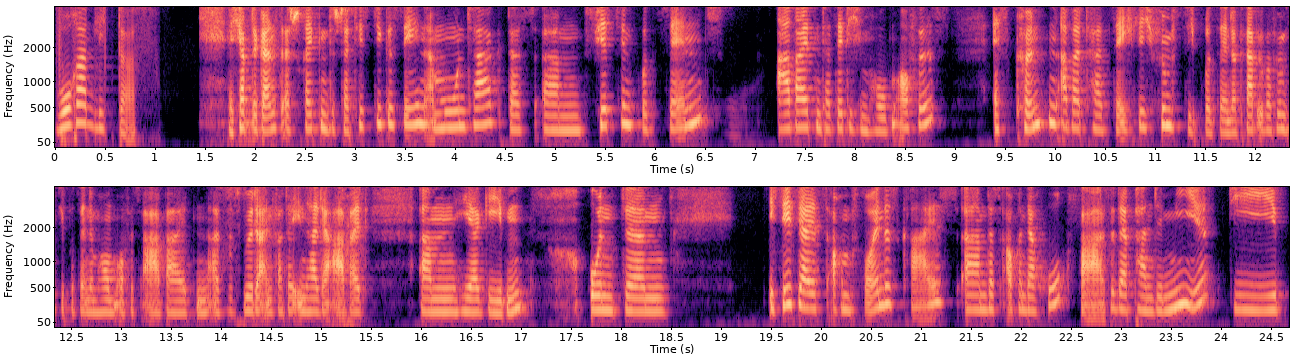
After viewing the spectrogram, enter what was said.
Woran liegt das? Ich habe eine ganz erschreckende Statistik gesehen am Montag, dass ähm, 14 Prozent arbeiten tatsächlich im Homeoffice. Es könnten aber tatsächlich 50 Prozent oder knapp über 50 Prozent im Homeoffice arbeiten. Also das würde einfach der Inhalt der Arbeit ähm, hergeben. Und ähm, ich sehe es ja jetzt auch im Freundeskreis, ähm, dass auch in der Hochphase der Pandemie die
